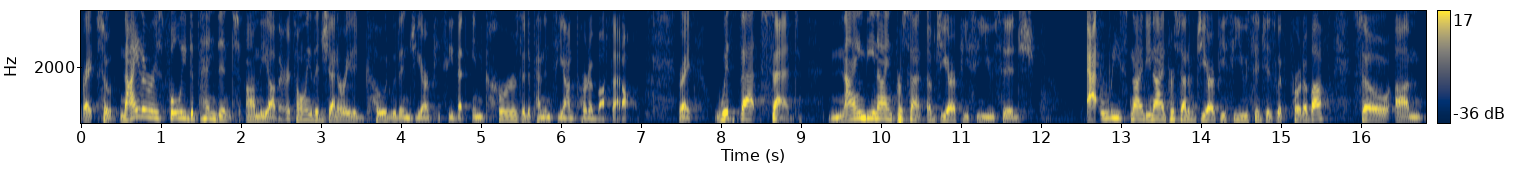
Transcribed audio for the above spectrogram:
right? So neither is fully dependent on the other. It's only the generated code within gRPC that incurs a dependency on protobuf at all, right? With that said, 99% of gRPC usage at least 99% of gRPC usage is with protobuf. So um,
